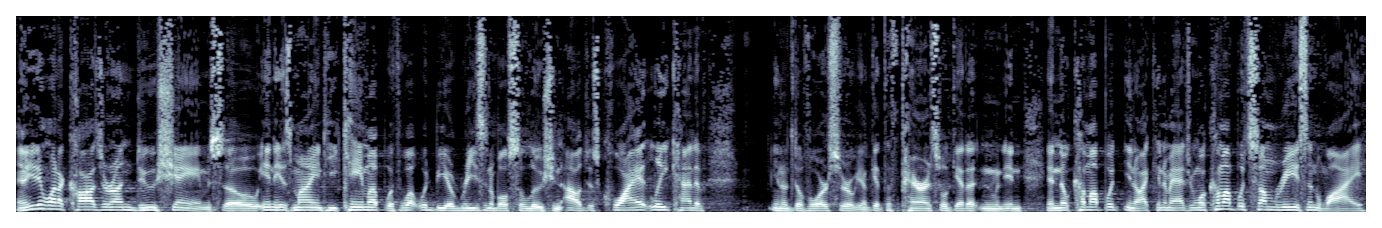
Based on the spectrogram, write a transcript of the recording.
And he didn't want to cause her undue shame, so in his mind he came up with what would be a reasonable solution. I'll just quietly kind of, you know, divorce her, you know, get the parents, we'll get it, and, and, and they'll come up with, you know, I can imagine, we'll come up with some reason why.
